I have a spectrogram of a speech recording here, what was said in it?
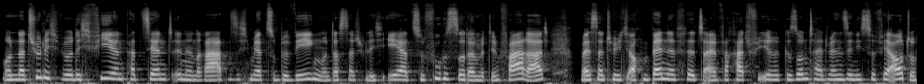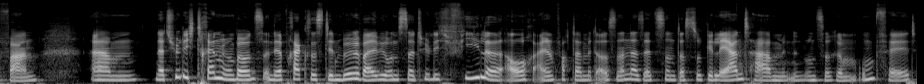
Und natürlich würde ich vielen PatientInnen raten, sich mehr zu bewegen und das natürlich eher zu Fuß oder mit dem Fahrrad, weil es natürlich auch einen Benefit einfach hat für ihre Gesundheit, wenn sie nicht so viel Auto fahren. Ähm, natürlich trennen wir bei uns in der Praxis den Müll, weil wir uns natürlich viele auch einfach damit auseinandersetzen und das so gelernt haben in, in unserem Umfeld.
